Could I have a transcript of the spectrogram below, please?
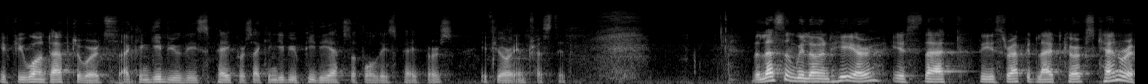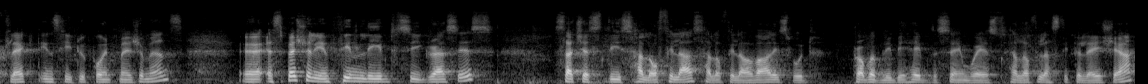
if you want afterwards, I can give you these papers. I can give you PDFs of all these papers if you're interested. The lesson we learned here is that these rapid light curves can reflect in situ point measurements, uh, especially in thin-leaved seagrasses, such as these Halophilas. Halophila ovalis would probably behave the same way as Halophila stipulacea.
